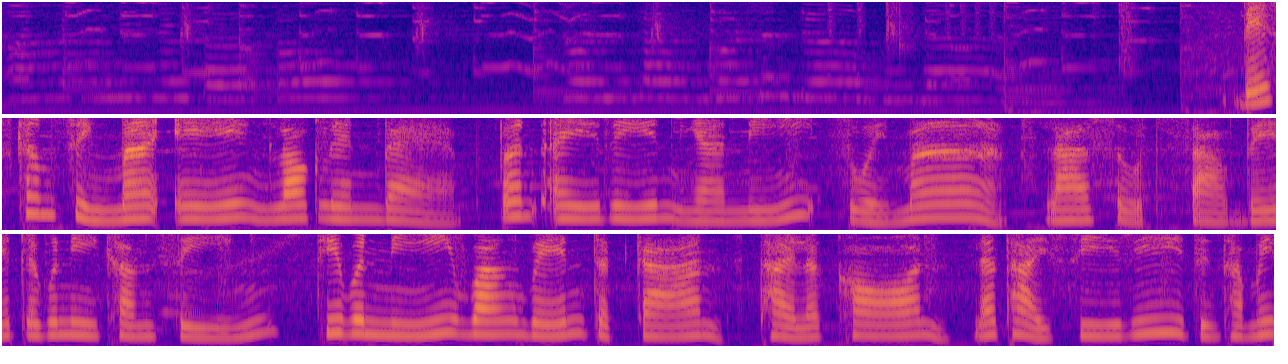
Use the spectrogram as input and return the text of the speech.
他人间的都 เบสคำสิงมาเอง ลอกเลียนแบบ เปิ้ลไอรีน งานนี้สวยมาก ล่าสุดสาวเบสและวนีคำสิงที่วันนี้ว่างเว้นจากการถ่ายละคร และถ่ายซีรีส์จึงทำให้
